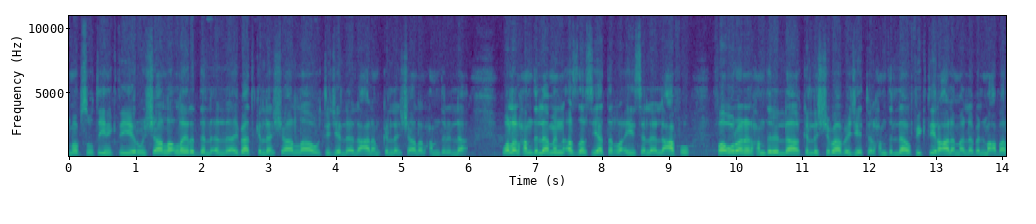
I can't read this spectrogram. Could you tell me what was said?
مبسوطين كثير وإن شاء الله الله يرد العباد كلها إن شاء الله وتجي العالم كله إن شاء الله الحمد لله. والله الحمد لله من أصدر سيادة الرئيس العفو. فورا الحمد لله كل الشباب اجت الحمد لله وفي كثير عالم هلا بالمعبر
